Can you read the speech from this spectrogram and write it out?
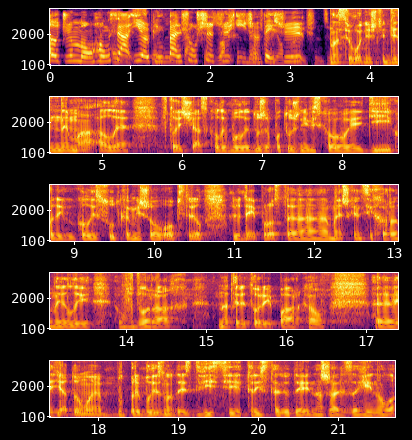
俄军猛轰下伊尔平半数市区已成废墟。На сьогоднішній день нема, але в той час, коли були дуже потужні військові дії, коли коли сутками йшов обстріл, людей просто мешканці хоронили в дворах на території парків. Я думаю, приблизно десь 200-300 людей, на жаль, загинуло.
